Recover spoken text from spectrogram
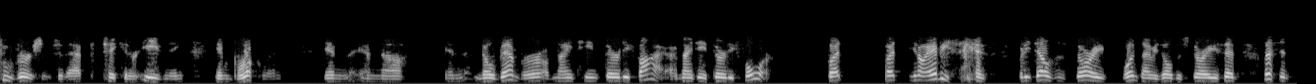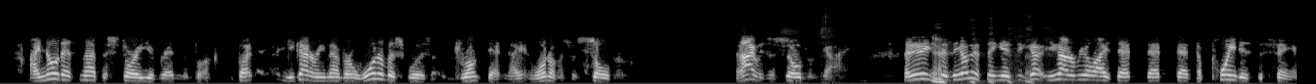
two versions of that particular evening in Brooklyn in in uh, in November of 1935 of 1934. But but you know, Ebby says when he tells the story, one time he told the story, he said, "Listen, I know that's not the story you've read in the book, but you got to remember, one of us was drunk that night and one of us was sober, and I was a sober guy." And then he yeah. says the other thing is you got you got to realize that that that the point is the same,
